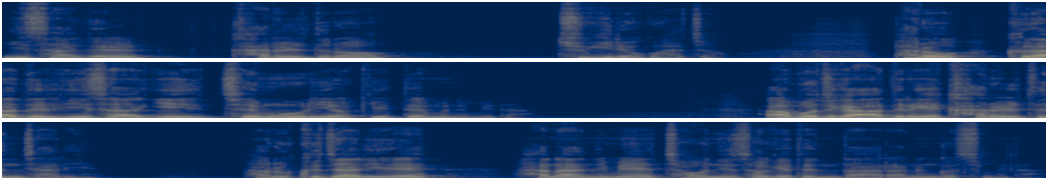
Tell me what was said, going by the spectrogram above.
이삭을 칼을 들어 죽이려고 하죠. 바로 그 아들 이삭이 제물이었기 때문입니다. 아버지가 아들에게 칼을 든 자리, 바로 그 자리에 하나님의 전이 서게 된다라는 것입니다.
